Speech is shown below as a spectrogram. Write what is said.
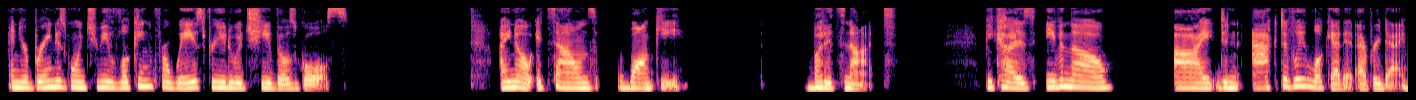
and your brain is going to be looking for ways for you to achieve those goals. I know it sounds wonky, but it's not. Because even though I didn't actively look at it every day,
